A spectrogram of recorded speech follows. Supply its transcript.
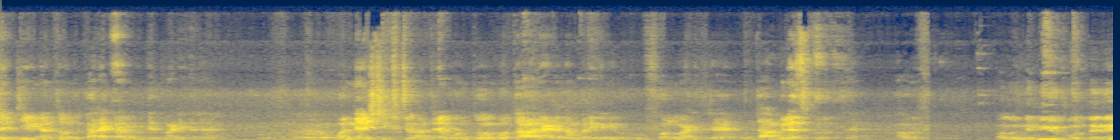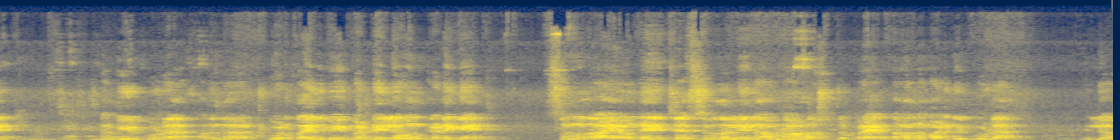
ಸಂಜೀವಿನ ಅಂತ ಒಂದು ಕಾರ್ಯಕ್ರಮ ಮಾಡಿದ್ದಾರೆ. ಒನ್ ಏಟ್ ಸಿಕ್ಸ್ ಟು ಅಂದರೆ ಒಂದು ಒಂಬತ್ತು ಆರು ಎರಡು ನಂಬರಿಗೆ ನೀವು ಫೋನ್ ಮಾಡಿದರೆ ಒಂದು ಆಂಬ್ಯುಲೆನ್ಸ್ ಬರುತ್ತೆ. ಅವರು ಅದು ನಿಮಗೂ ಗೊತ್ತಿದೆ. ನಮಗೂ ಕೂಡ ಅದನ್ನ ಹಚ್ಕೊಳ್ತಾ ಇದ್ವಿ ಬಟ್ ಎಲ್ಲೋ ಒಂದು ಕಡೆಗೆ ಸಮುದಾಯವನ್ನು ಎಚ್ಚರಿಸುವುದರಲ್ಲಿ ನಾವು ಬಹಳಷ್ಟು ಪ್ರಯತ್ನವನ್ನ ಮಾಡಿದ್ರು ಕೂಡ ಇಲ್ಲೋ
